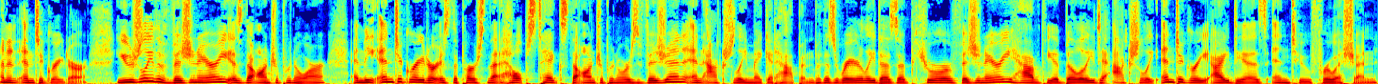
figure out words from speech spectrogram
and an integrator. Usually the visionary is the entrepreneur and the integrator is the person that helps takes the entrepreneur's vision and actually make it happen because rarely does a pure visionary have the ability to actually integrate ideas into fruition.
